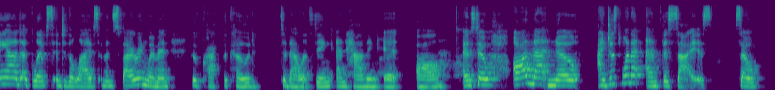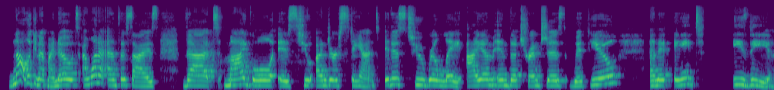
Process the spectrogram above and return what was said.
and a glimpse into the lives of inspiring women who've cracked the code to balancing and having it all. And so, on that note, I just want to emphasize so, not looking at my notes, I want to emphasize that my goal is to understand, it is to relate. I am in the trenches with you and it ain't easy.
